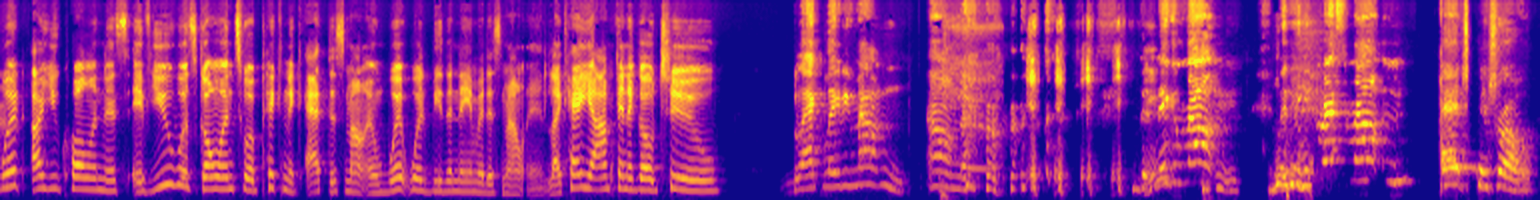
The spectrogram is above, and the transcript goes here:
What are you calling this? If you was going to a picnic at this mountain, what would be the name of this mountain? Like, hey, y'all, I'm finna go to Black Lady Mountain. I don't know. the nigga mountain. The nigga dress mountain. Edge control.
